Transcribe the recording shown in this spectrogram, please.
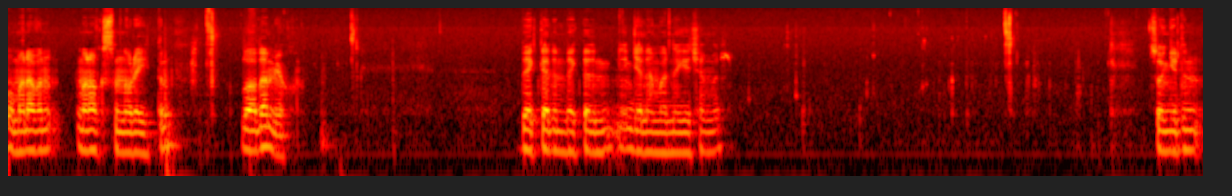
O manavın manav kısmının oraya gittim. Bu adam yok. Bekledim bekledim. Ne gelen var ne geçen var. Son girdim.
